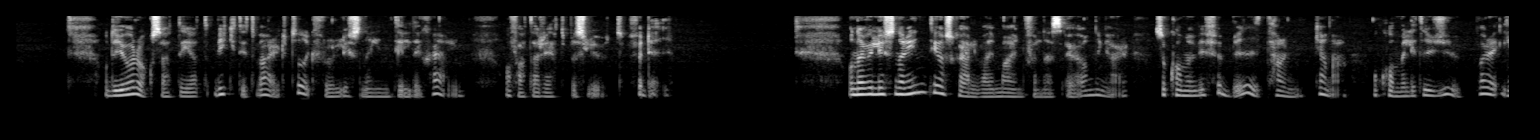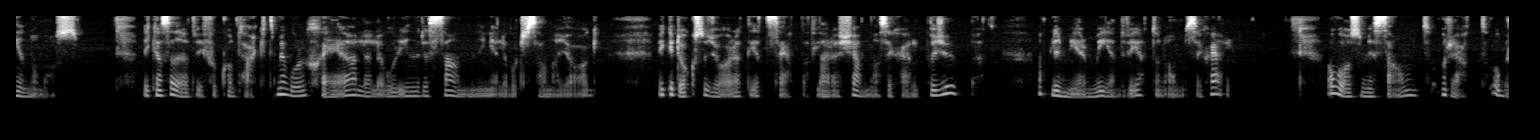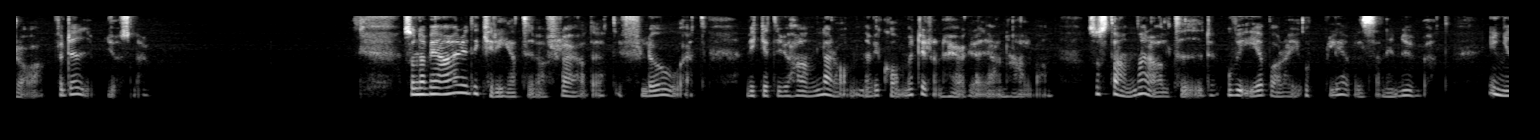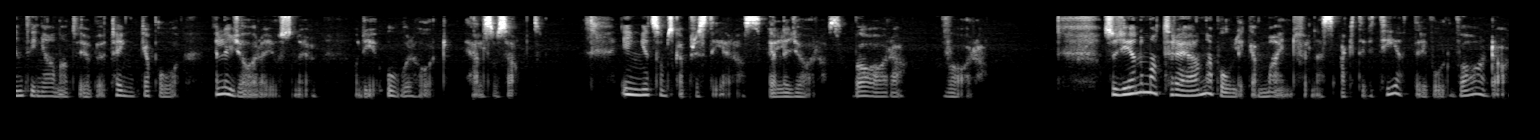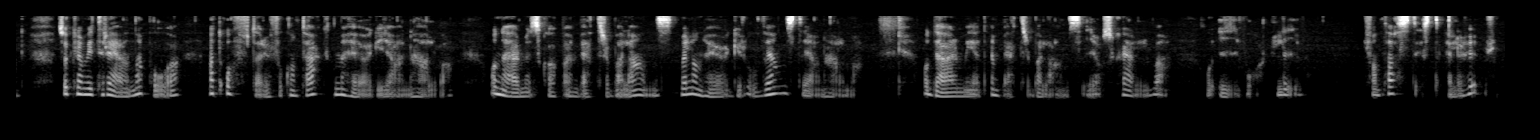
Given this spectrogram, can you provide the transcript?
Och Det gör också att det är ett viktigt verktyg för att lyssna in till dig själv och fatta rätt beslut för dig. Och när vi lyssnar in till oss själva i mindfulnessövningar så kommer vi förbi tankarna och kommer lite djupare inom oss. Vi kan säga att vi får kontakt med vår själ eller vår inre sanning eller vårt sanna jag, vilket också gör att det är ett sätt att lära känna sig själv på djupet, att bli mer medveten om sig själv och vad som är sant och rätt och bra för dig just nu. Så när vi är i det kreativa flödet, i flowet, vilket det ju handlar om när vi kommer till den högra hjärnhalvan, så stannar all tid och vi är bara i upplevelsen i nuet. Ingenting annat vi behöver tänka på eller göra just nu och det är oerhört hälsosamt. Inget som ska presteras eller göras, bara vara. Så genom att träna på olika mindfulness-aktiviteter i vår vardag så kan vi träna på att oftare få kontakt med höger hjärnhalva och därmed skapa en bättre balans mellan höger och vänster hjärnhalva och därmed en bättre balans i oss själva och i vårt liv. Fantastiskt, eller hur?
